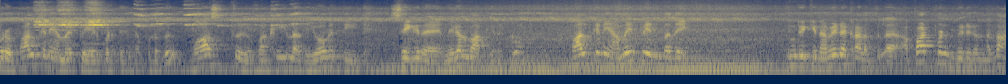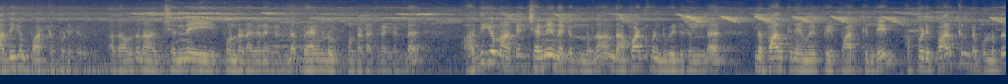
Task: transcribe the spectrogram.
ஒரு பால்கனி அமைப்பை ஏற்படுத்துகின்ற பொழுது வாஸ்து வகையில் அது யோகத்தை செய்கிற நிகழ்வாக இருக்கும். பால்கனி அமைப்பு என்பதை இன்றைக்கு நவீன காலத்தில் அப்பார்ட்மெண்ட் வீடுகளில் தான் அதிகம் பார்க்கப்படுகிறது. அதாவது நான் சென்னை போன்ற நகரங்களில் பெங்களூர் போன்ற நகரங்களில் அதிகமாக சென்னை நகரத்தில் தான் அந்த அப்பார்ட்மெண்ட் வீடுகளில் இந்த பால்கனி அமைப்பை பார்க்கின்றேன். அப்படி பார்க்கின்ற பொழுது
